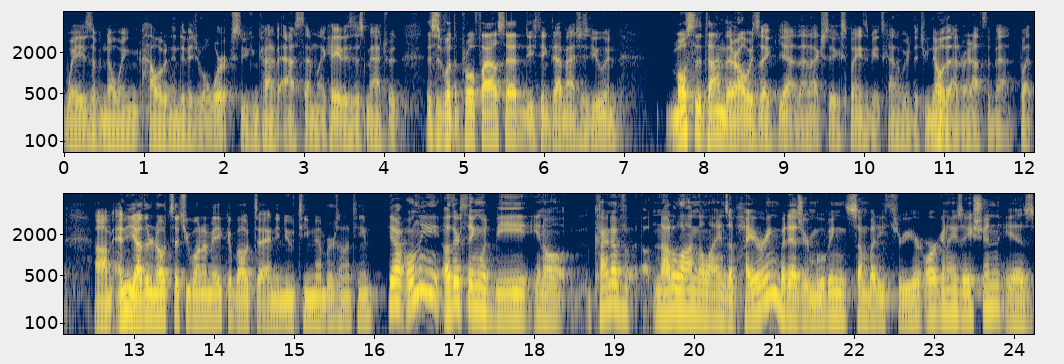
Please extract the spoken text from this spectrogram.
ways of knowing how an individual works. So you can kind of ask them, like, "Hey, does this match with? This is what the profile said. Do you think that matches you?" And most of the time, they're always like, "Yeah, that actually explains me." It's kind of weird that you know that right off the bat. But um, any other notes that you want to make about uh, any new team members on a team? Yeah, only other thing would be, you know, kind of uh, not along the lines of hiring, but as you're moving somebody through your organization, is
